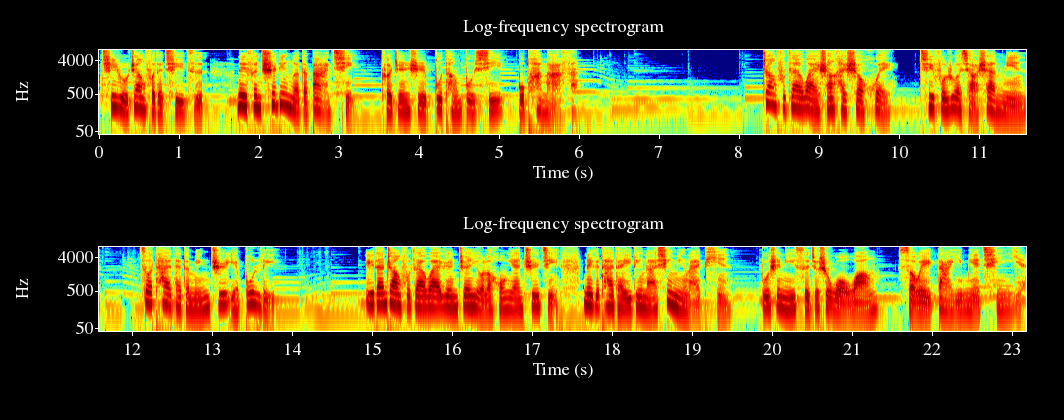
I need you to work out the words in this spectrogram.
欺辱丈夫的妻子，那份吃定了的霸气，可真是不疼不惜，不怕麻烦。丈夫在外伤害社会，欺负弱小善民。做太太的明知也不理。一旦丈夫在外认真有了红颜知己，那个太太一定拿性命来拼，不是你死就是我亡。所谓大义灭亲也。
